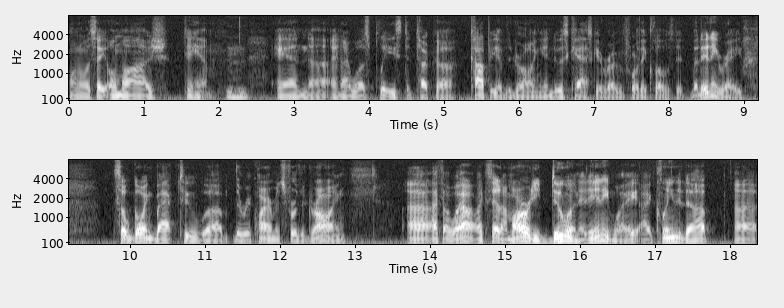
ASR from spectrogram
I want to say, homage to him. Mhm. And, uh, and I was pleased to tuck a copy of the drawing into his casket right before they closed it. But at any rate, so going back to uh, the requirements for the drawing, uh, I thought, well, like I said, I'm already doing it anyway. I cleaned it up. Uh,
